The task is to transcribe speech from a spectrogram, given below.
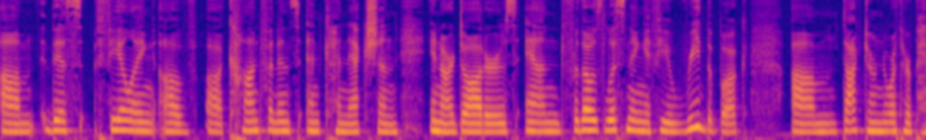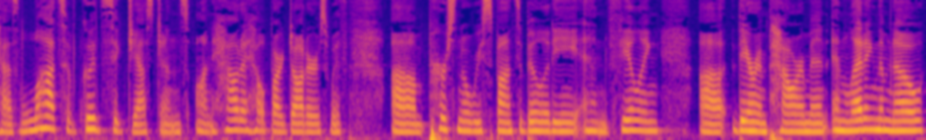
um, this feeling of uh, confidence and connection in our daughters. And for those listening, if you read the book, um, Dr. Northrup has lots of good suggestions on how to help our daughters with um, personal responsibility and feeling uh, their empowerment and letting them know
